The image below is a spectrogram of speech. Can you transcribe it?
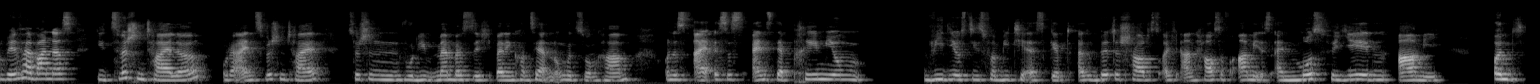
Auf jeden Fall waren das die Zwischenteile oder ein Zwischenteil zwischen, wo die Members sich bei den Konzerten umgezogen haben. Und es, es ist eins der Premium-Videos, die es von BTS gibt. Also bitte schaut es euch an. House of Army ist ein Muss für jeden Army. Und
